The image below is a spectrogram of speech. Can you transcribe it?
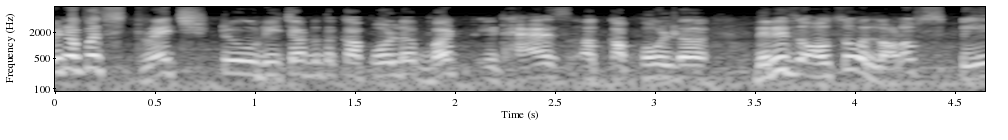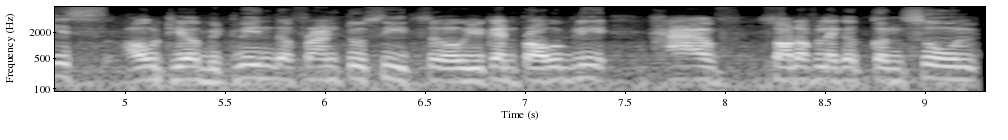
bit of a stretch to reach out to the cup holder, but it has a cup holder. There is also a lot of space out here between the front two seats, so you can probably have sort of like a console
